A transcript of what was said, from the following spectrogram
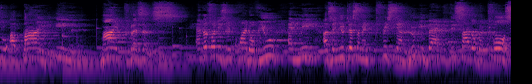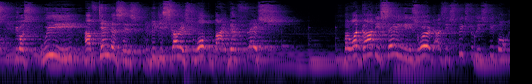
to abide in my presence. And that's what is required of you and me as a New Testament Christian looking back to this side of the cross because we have tendencies to be discouraged, to walk by the flesh. But what God is saying in His Word as He speaks to these people,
